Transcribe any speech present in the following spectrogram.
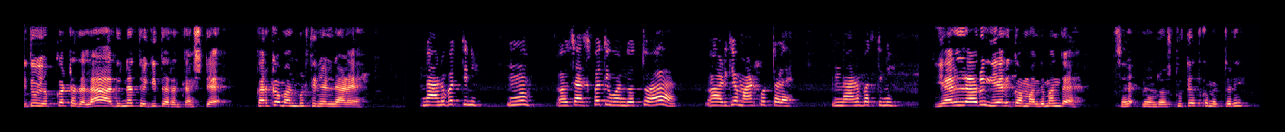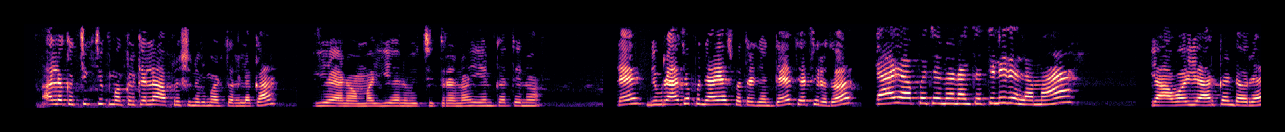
ಇದು ಎಪ್ಕಟ್ಟದಲ್ಲ ಅದನ್ನ ತೆಗಿತಾರಂತೆ ಅಷ್ಟೇ. ಕರ್ಕ ಬಂದ್ಬಿಡ್ತೀನಿ ಹೇಳಿ ನಾಳೆ. ನಾನು ಬರ್ತೀನಿ. ಹ್ಞೂ ಸರಸ್ವತಿ ಒಂದು ಹೊತ್ತು ಅಡುಗೆ ಮಾಡ್ಕೊಡ್ತಾಳೆ. ನಾನು ಬರ್ತೀನಿ. ಎಲ್ಲರೂ ಏನಕ್ಕ ಮಂದೆ ಮಂದೆ? ಸರಿ ನಾನು ಅಷ್ಟು ಎತ್ಕೊಂಬೇಕು ಅಲ್ಲಕ್ಕ ಚಿಕ್ಕ ಚಿಕ್ಕ ಮಕ್ಕಳಿಗೆಲ್ಲ ಆಪ್ರೇಷನ್ ಮಾಡ್ತಾರಲ್ಲಕ್ಕ? ಏನಮ್ಮ ಏನು ವಿಚಿತ್ರನೋ ಏನು ಕತೆನೋ. ಲೇ ನಿಮ್ಮ ರಾಜಪ್ಪ ನ್ಯಾಯ ಆಸ್ಪತ್ರೆಗೆ ಅಂತೆ ಸೇರ್ಸಿರೋದು? ನ್ಯಾಯ ಆಸ್ಪತ್ರೆ ಅಂತ ತಿಳಿರಲ್ಲಮ್ಮ ಯಾವ ಯಾರ್ ಕಂಡವ್ರೆ?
